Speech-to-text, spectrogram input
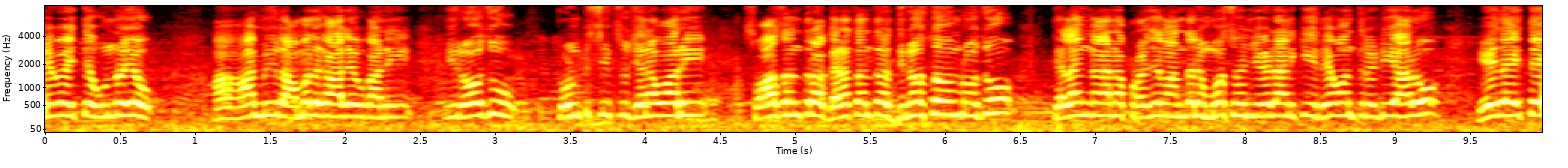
ఏవైతే ఉన్నాయో ఆ హామీలు అమలు కాలేవు కానీ ఈరోజు ట్వంటీ సిక్స్ జనవరి స్వాతంత్ర గణతంత్ర దినోత్సవం రోజు తెలంగాణ ప్రజలందరినీ మోసం చేయడానికి రేవంత్ రెడ్డి గారు ఏదైతే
